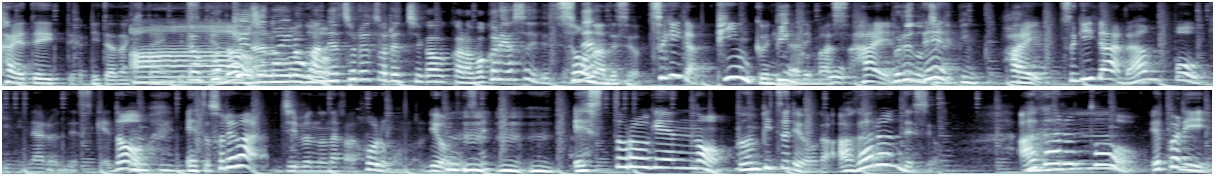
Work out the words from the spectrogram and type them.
変えていっていただきたいんあですけど。でもパッケージの色がねそれぞれ違うから分かりやすいですよね。そうなんですよ。次がピンクになります。はい。ブルーの次でピンク。はい、次が卵胞期になるんですけど、うんうん。えっとそれは自分の中のホルモンの量ですね、うんうんうんエストロゲンの分泌量が上がるんですよ。上がるとやっぱり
